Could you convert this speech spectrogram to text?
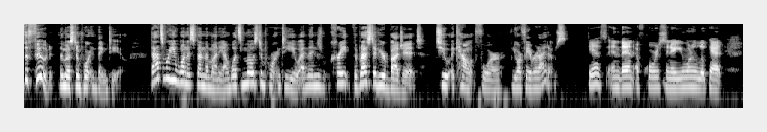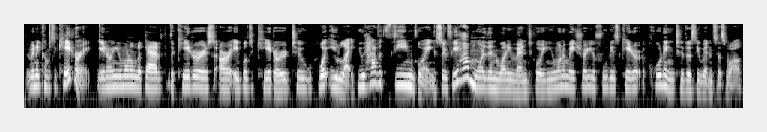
the food the most important thing to you? That's where you want to spend the money on what's most important to you, and then create the rest of your budget to account for your favorite items. Yes, and then of course, you know, you want to look at when it comes to catering, you know, you want to look at the caterers are able to cater to what you like. You have a theme going. So if you have more than one event going, you want to make sure your food is catered according to those events as well.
